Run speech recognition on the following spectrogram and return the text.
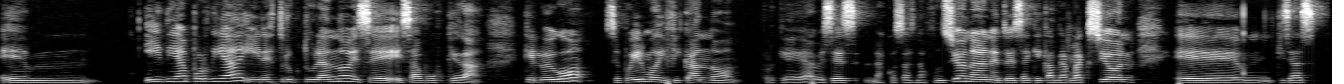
Em, y día por día ir estructurando ese, esa búsqueda, que luego se puede ir modificando porque a veces las cosas no funcionan, entonces hay que cambiar la acción, eh, quizás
